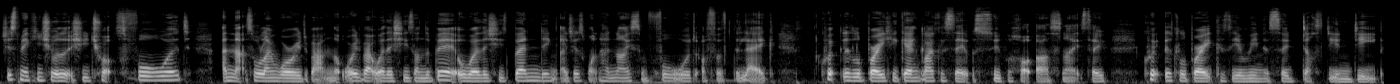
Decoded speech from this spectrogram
just making sure that she trots forward, and that's all I'm worried about. I'm not worried about whether she's on the bit or whether she's bending. I just want her nice and forward off of the leg quick little break again. Like i say, it was super hot last night so quick little break because the arena's so dusty and deep.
